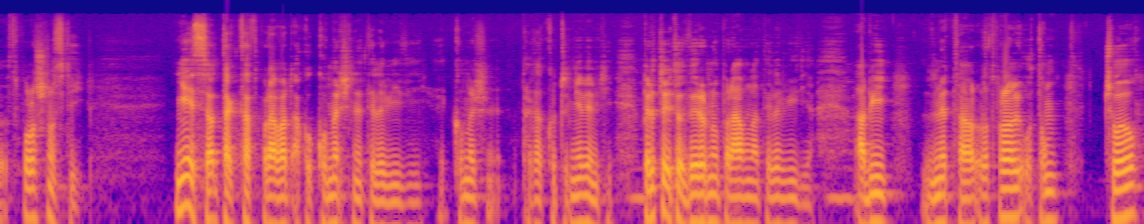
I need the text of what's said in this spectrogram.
v spoločnosti nie sa tak sa správať ako komerčné televízii. Komerčné, tak ako to neviem či. Preto je to verejnoprávna televízia. Aby sme sa rozprávali o tom, čo,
